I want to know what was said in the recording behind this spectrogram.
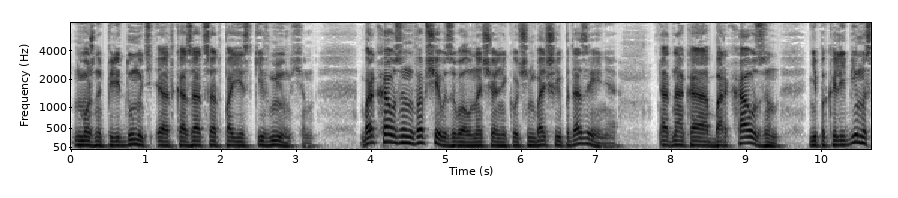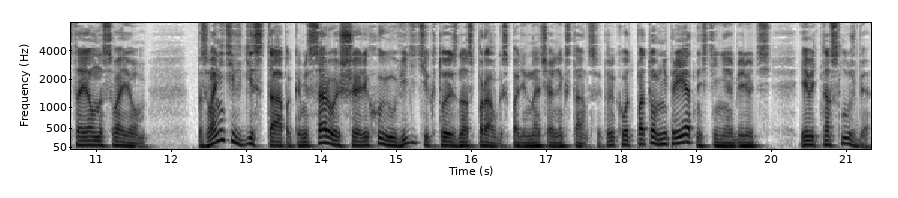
можно передумать и отказаться от поездки в Мюнхен. Баркхаузен вообще вызывал у начальника очень большие подозрения. Однако Баркхаузен непоколебимо стоял на своем. «Позвоните в гестапо, комиссару и шериху, и увидите, кто из нас прав, господин начальник станции. Только вот потом неприятностей не оберетесь. Я ведь на службе».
